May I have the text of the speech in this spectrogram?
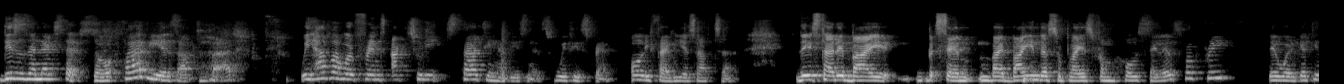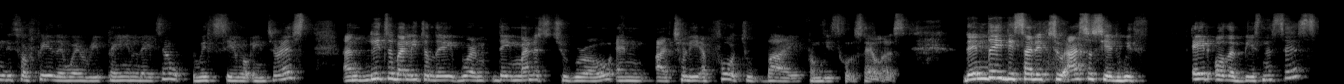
this is the next step. So five years after that, we have our friends actually starting a business with his friend, only five years after. They started by, by buying the supplies from wholesalers for free. They were getting this for free, they were repaying later with zero interest. And little by little, they were they managed to grow and actually afford to buy from these wholesalers. Then they decided to associate with eight other businesses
